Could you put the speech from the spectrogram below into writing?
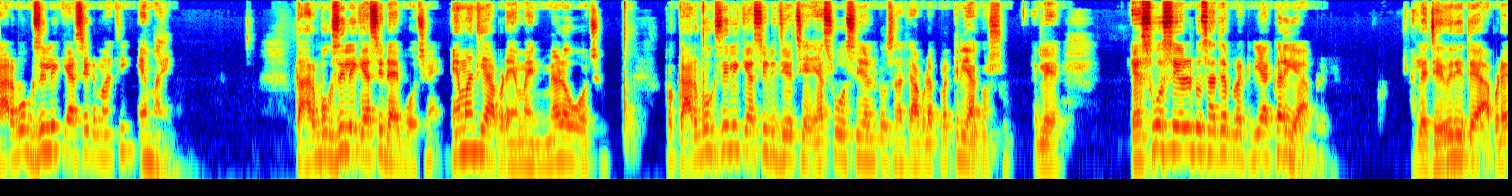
કાર્બોક્સિલિક એસિડમાંથી એમાઇન. કાર્બોક્સિલિક એસિડ આપ્યો છે, એમાંથી આપણે એમાઇન મેળવવો છે. તો કાર્બોક્સિલિક એસિડ જે છે, એસઓસીએલ ટુ સાથે આપણે પ્રક્રિયા કરશું. એટલે એસઓસીએલ ટુ સાથે પ્રક્રિયા કરીએ આપણે. એટલે જેવી રીતે આપણે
